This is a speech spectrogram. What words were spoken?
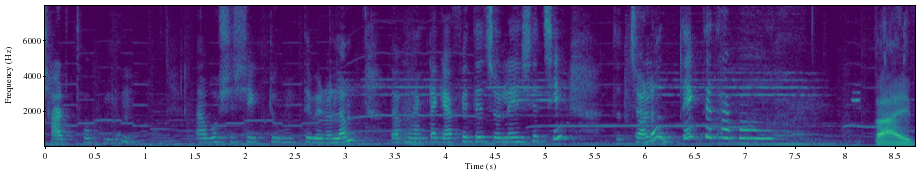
সার্থক অবশেষে একটু ঘুরতে বেরোলাম। তখন একটা ক্যাফেতে চলে এসেছি। তো চলো দেখতে থাকো। Five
